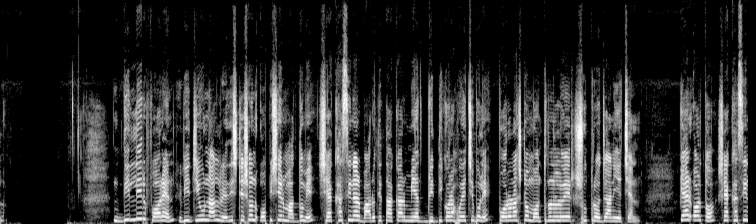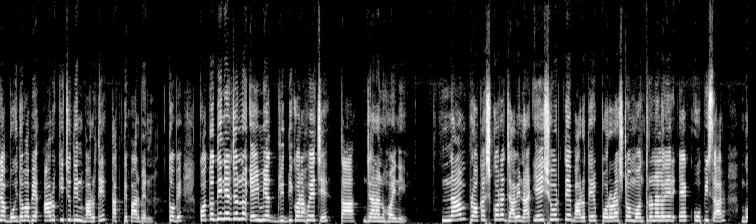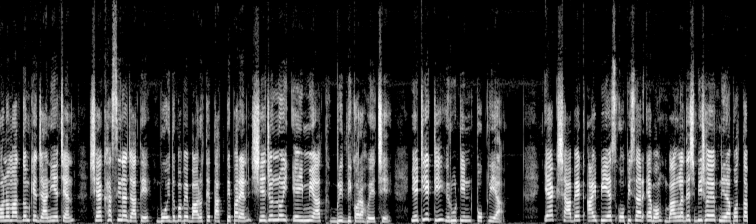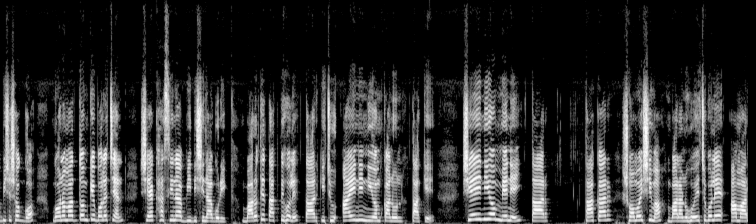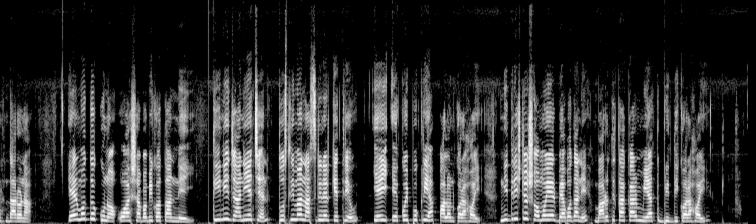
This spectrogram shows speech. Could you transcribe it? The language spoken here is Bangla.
দিল্লির ফরেন রিজিওনাল রেজিস্ট্রেশন অফিসের মাধ্যমে শেখ হাসিনার ভারতে থাকার মেয়াদ বৃদ্ধি করা হয়েছে বলে পররাষ্ট্র মন্ত্রণালয়ের সূত্র জানিয়েছেন। এর অর্থ শেখ হাসিনা বৈধভাবে আরও কিছুদিন ভারতে থাকতে পারবেন। তবে কতদিনের জন্য এই মেয়াদ বৃদ্ধি করা হয়েছে তা জানানো হয়নি। নাম প্রকাশ করা যাবে না এই শর্তে ভারতের পররাষ্ট্র মন্ত্রণালয়ের এক অফিসার গণমাধ্যমকে জানিয়েছেন, শেখ হাসিনা যাতে বৈধভাবে ভারতে থাকতে পারেন, সেজন্যই এই মেয়াদ বৃদ্ধি করা হয়েছে। এটি একটি রুটিন প্রক্রিয়া। এক সাবেক আইপিএস অফিসার এবং বাংলাদেশ বিষয়ক নিরাপত্তা বিশেষজ্ঞ গণমাধ্যমকে বলেছেন, শেখ হাসিনা বিদেশি নাগরিক। ভারতে থাকতে হলে তার কিছু আইনি নিয়মকানুন থাকে। সেই নিয়ম মেনেই তার থাকার সময়সীমা বাড়ানো হয়েছে বলে আমার ধারণা। এর মধ্যে কোনো অস্বাভাবিকতা নেই। তিনি জানিয়েছেন, তসলিমা নাসরিনের ক্ষেত্রেও এই একই প্রক্রিয়া পালন করা হয়। নির্দিষ্ট সময়ের ব্যবধানে ভারতে থাকার মেয়াদ বৃদ্ধি করা হয়।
